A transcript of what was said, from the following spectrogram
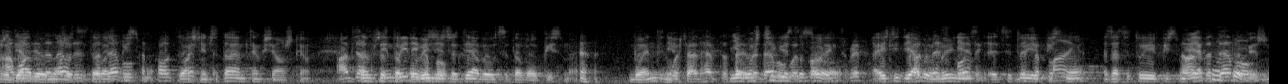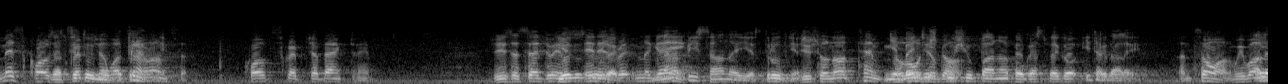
że diabeł może cytować Pismo. Właśnie czytałem tę książkę. Chcę przez to powiedzieć, że diabeł cytował Pismo. Błędnie. Niewłaściwie stosował. A jeśli diabeł mylnie cytuje Pismo, zacytuje Pismo, jak mu powiesz? Zacytuj mu poprawnie. Jezus rzekł, napisane jest również, nie będziesz kusił Pana Boga swego i tak dalej. Ale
